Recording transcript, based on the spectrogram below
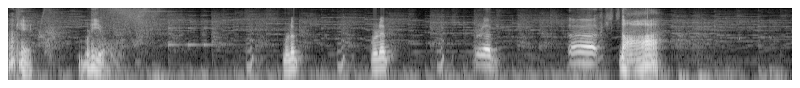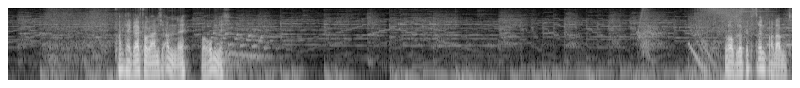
Okay. Brio. Blub. Blub. Blub. Äh. Oh. Der greift doch gar nicht an, ne? Warum nicht? So, bleib jetzt drin, verdammt.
